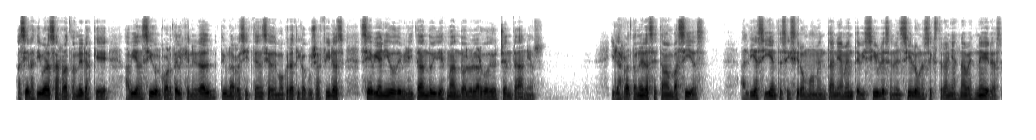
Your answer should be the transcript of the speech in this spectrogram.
hacia las diversas ratoneras que habían sido el cuartel general de una resistencia democrática cuyas filas se habían ido debilitando y diezmando a lo largo de ochenta años. Y las ratoneras estaban vacías. Al día siguiente se hicieron momentáneamente visibles en el cielo unas extrañas naves negras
